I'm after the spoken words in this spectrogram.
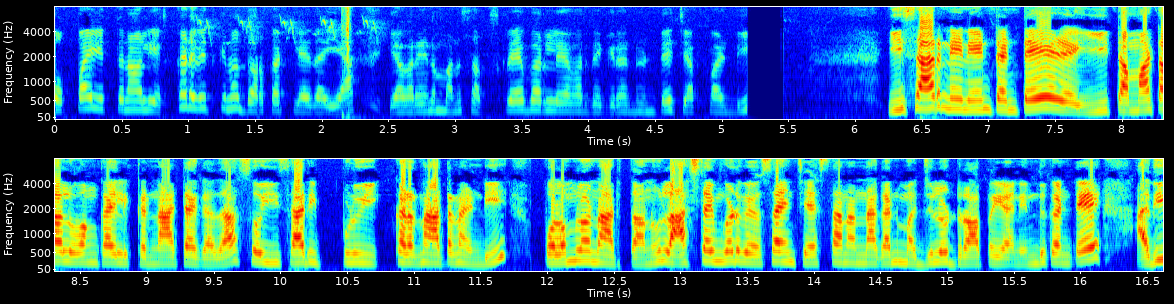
బొప్పాయి విత్తనాలు ఎక్కడ వెతికినా దొరకట్లేదు అయ్యా ఎవరైనా మన సబ్స్క్రైబర్లు ఎవరి దగ్గర ఉంటే చెప్పండి. ఈసారి నేనేంటంటే ఈ టమాటాలు వంకాయలు ఇక్కడ నాటా కదా. సో ఈసారి ఇప్పుడు ఇక్కడ నాటనండి. పొలంలో నాటుతాను. లాస్ట్ టైం కూడా వ్యవసాయం చేస్తానన్నా కానీ మధ్యలో డ్రాప్ అయ్యాను. ఎందుకంటే అది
